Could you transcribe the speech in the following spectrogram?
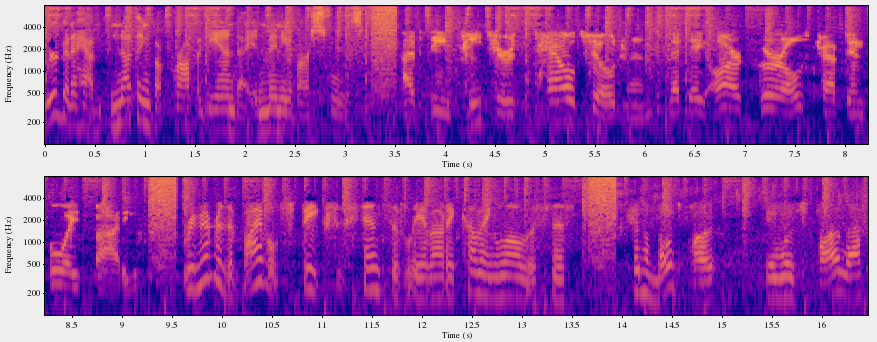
We're going to have nothing but propaganda in many of our schools. I've seen teachers tell children that they are girls trapped in boys' bodies. Remember, the Bible speaks extensively about a coming lawlessness. For the most part, it was far left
